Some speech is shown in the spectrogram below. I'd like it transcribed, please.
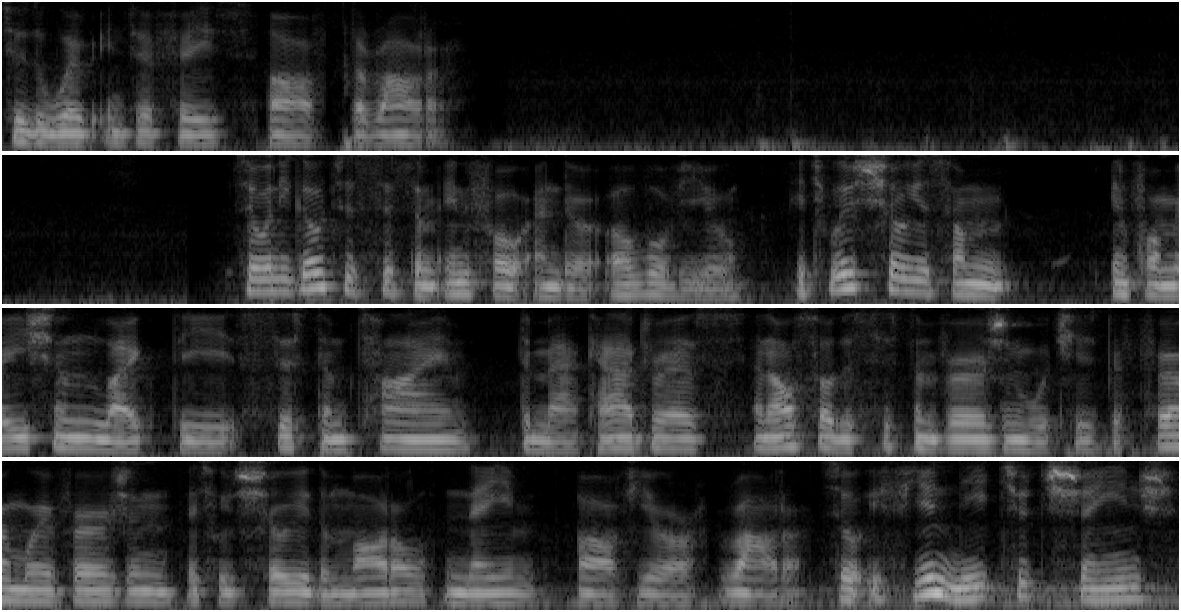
to the web interface of the router. So when you go to system info under overview, it will show you some information like the system time, the MAC address, and also the system version, which is the firmware version. It will show you the model name of your router. So if you need to change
